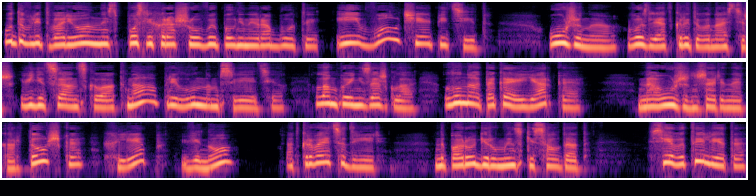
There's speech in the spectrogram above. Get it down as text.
удовлетворенность после хорошо выполненной работы и волчий аппетит. Ужинаю возле открытого настежь венецианского окна при лунном свете. Лампу я не зажгла, луна такая яркая — на ужин жареная картошка, хлеб, вино. Открывается дверь. На пороге румынский солдат. «Сева, ты ли это?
